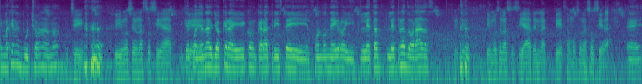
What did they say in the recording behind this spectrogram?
imágenes buchonas, ¿no? Joker. Sí, vivimos en una sociedad que ponían al Joker ahí con cara triste y el fondo negro y letras, letras doradas. que vivimos en una sociedad en la que somos una sociedad. Eh,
